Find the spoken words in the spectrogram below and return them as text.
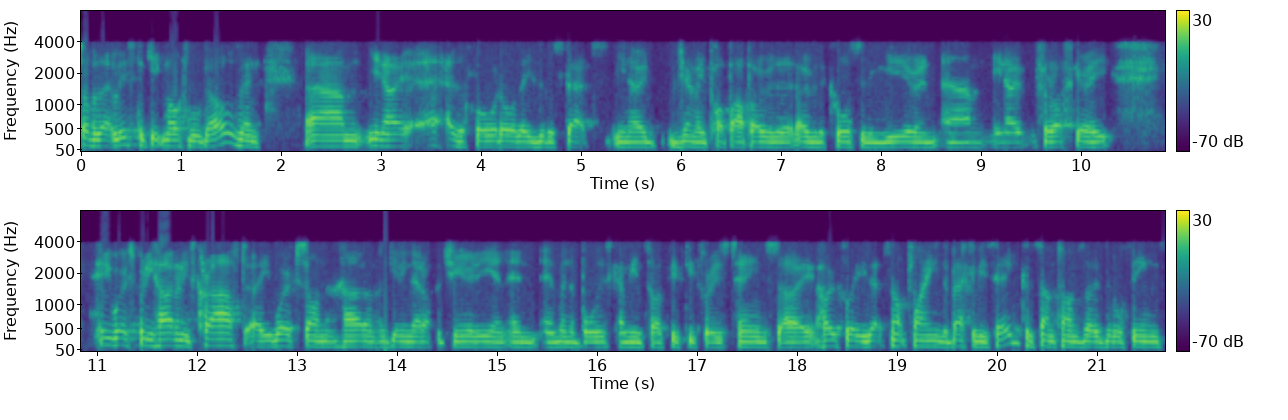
top of that list to kick multiple goals. And um, you know, as a forward, all these little stats, you know, generally pop up over the over the course of the year. And um, you know, for Oscar, he he works pretty hard on his craft. Uh, he works on hard on getting that opportunity, and, and, and when the ball is coming inside 50 for his team. So hopefully that's not playing in the back of his head because sometimes those little things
